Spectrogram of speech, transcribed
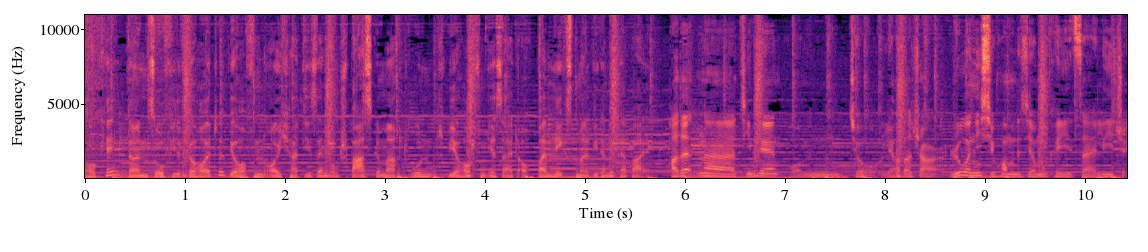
Okay, dann so viel für heute. Wir hoffen, euch hat die Sendung Spaß gemacht und wir hoffen, ihr seid auch beim nächsten Mal wieder mit dabei. 好的，那今天我们就聊到这儿。如果你喜欢我们的节目，可以在荔枝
